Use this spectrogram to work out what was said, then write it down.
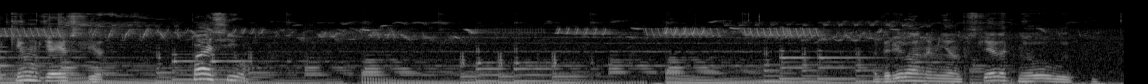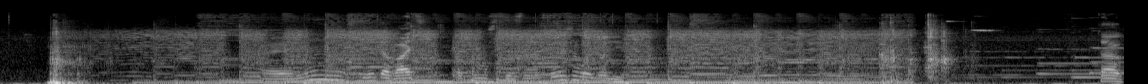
И кинул я ей вслед. Спасибо. Одарила она меня напоследок милой улыбкой. Давать, потому что тоже болит. Так.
